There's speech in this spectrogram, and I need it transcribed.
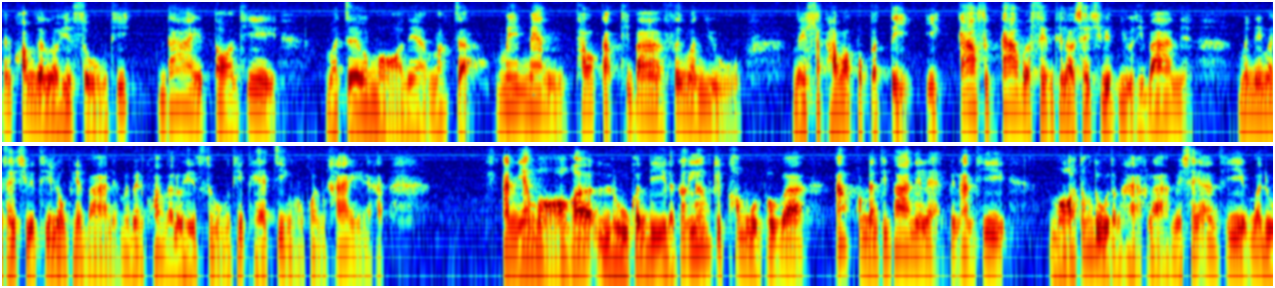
นั้นความดันโลหิตสูงที่ได้ตอนที่มาเจอหมอเนี่ยมักจะไม่แม่นเท่ากับที่บ้าน ซึ่งมันอยู่ในสภาวะปกติอีก 99%ที่เราใช้ชีวิตอยู่ที่บ้านเนี่ยไม่ได้มาใช้ชีวิตที่โรงพยาบาลเนี่ยมันเป็นความดันโลหิตสูงที่แท้จริงของคนไข้นะครับ อันนี้หมอก็รู้กันดีแล้วก็เริ่มเก็บข้อมูลพบว่าอ้าวความดันที่บ้านนี่แหละ เป็นอันที่หมอต้องดูต่างหากล่ะไม่ใช่อันที่มาดู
